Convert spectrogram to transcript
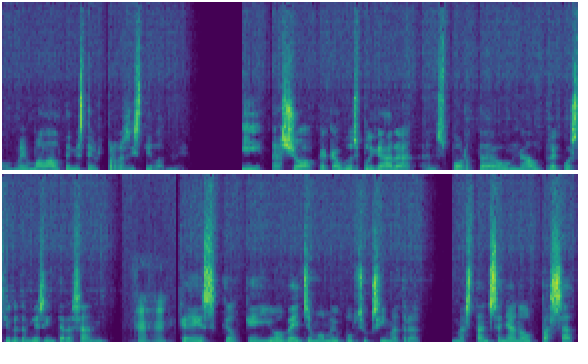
el meu malalt té més temps per resistir l'apnea. I això que acabo d'explicar ara ens porta a una altra qüestió que també és interessant, uh -huh. que és que el que jo veig amb el meu pulsioxímetre m'està ensenyant el passat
